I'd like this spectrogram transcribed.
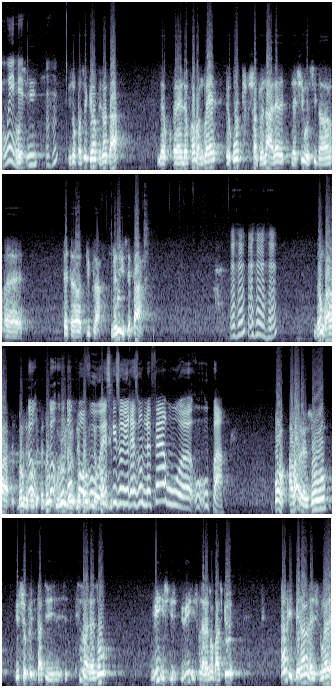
Oui, mais... Aussi, mhm. ils ont pensé qu'en faisant ça, le, euh, le club anglais et autres championnats allaient les suivre aussi dans euh, cette euh, truc-là. Mais nous, ils ne savent pas. Mhm, mhm, donc voilà. Donc, donc, donc, pour vous, est-ce qu'ils ont eu raison de le faire ou, ou, ou, pas? Bon, avoir raison, je suis un peu S'ils ont raison, oui, ils, oui, ils ont raison parce que en libérant les joueurs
